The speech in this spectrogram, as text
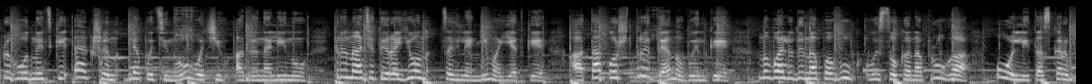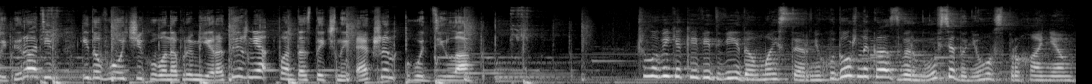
пригодницький екшен для поціновувачів адреналіну, 13-й район цегляні маєтки, а також 3D-новинки. Нова людина Павук, висока напруга, Оллі та скарби піратів і довгоочікувана прем'єра тижня фантастичний екшен Годзіла. Чоловік, який відвідав майстерню художника, звернувся до нього з проханням.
